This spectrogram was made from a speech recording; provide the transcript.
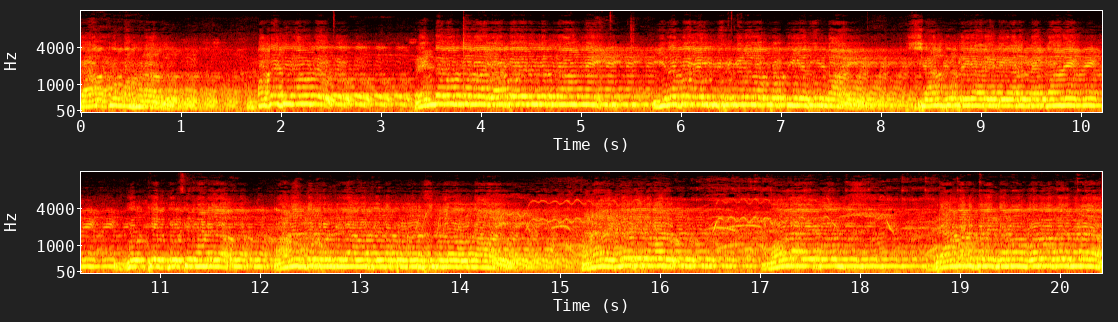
డాక్టర్ మహారాజు మొదటి రౌండ్ రెండు వందల యాభై ఎనిమిది గ్రాన్ని ఇరవై ఐదు సెకండ్లలో పూర్తి చేస్తున్నాయి శాంతి ప్రియారెడ్డి గారు మెకానిక్ గుత్తి గుత్తి మండలం అనంతపురం జిల్లా వర్ధన ప్రదర్శనలో ఉన్నాయి అలా రెండో జిల్లా వారు మౌలాలి బ్రాహ్మణపల్లి గ్రామం గౌరవగల మండలం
